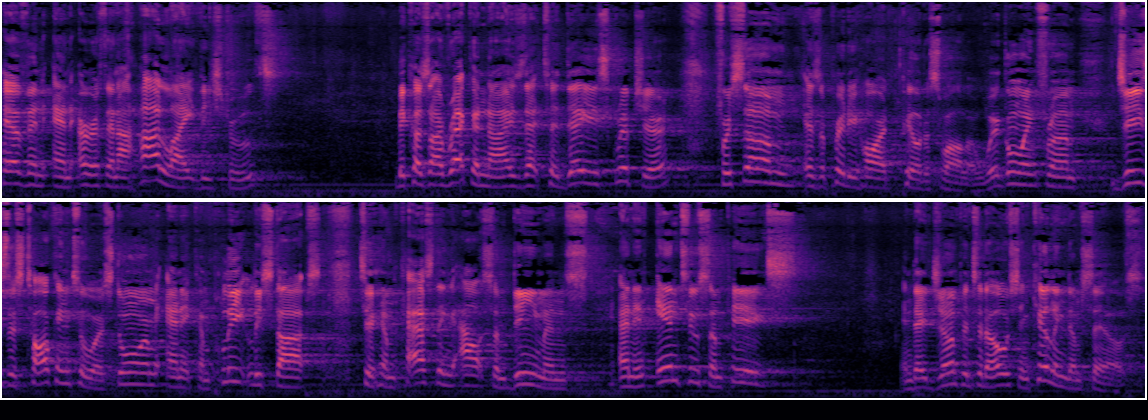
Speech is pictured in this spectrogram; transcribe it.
heaven and earth, and I highlight these truths because I recognize that today's scripture, for some, is a pretty hard pill to swallow. We're going from Jesus talking to a storm and it completely stops to him casting out some demons and into some pigs and they jump into the ocean killing themselves.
